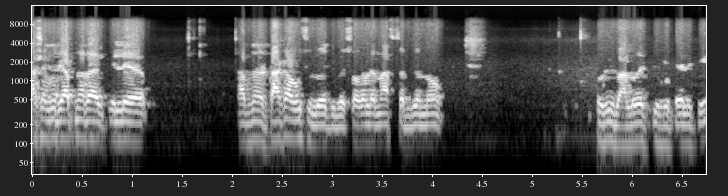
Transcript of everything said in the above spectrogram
আশা করি আপনারা পেলে আপনারা টাকা উসুল হয়ে যাবে সকালে নাস্তার জন্য খুবই ভালো একটি হোটেল এটি।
